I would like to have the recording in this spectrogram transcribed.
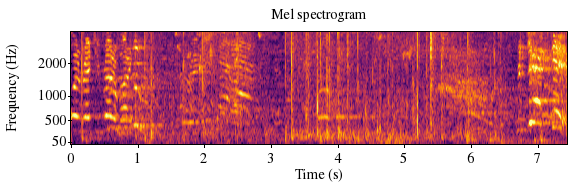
one, Reggie. Run him, buddy. Rejected!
